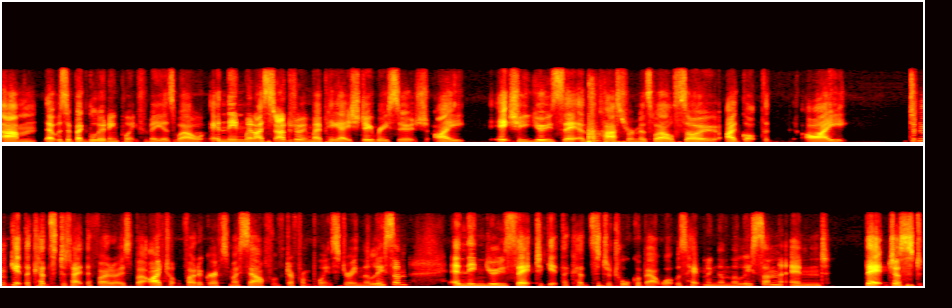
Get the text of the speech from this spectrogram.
um, that was a big learning point for me as well. And then when I started doing my PhD research, I actually used that in the classroom as well. So I got the, I didn't get the kids to take the photos, but I took photographs myself of different points during the lesson and then used that to get the kids to talk about what was happening in the lesson. And that just,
